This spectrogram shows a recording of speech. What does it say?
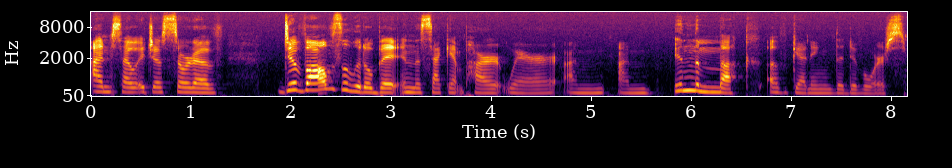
and so it just sort of devolves a little bit in the second part where i'm i'm in the muck of getting the divorce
